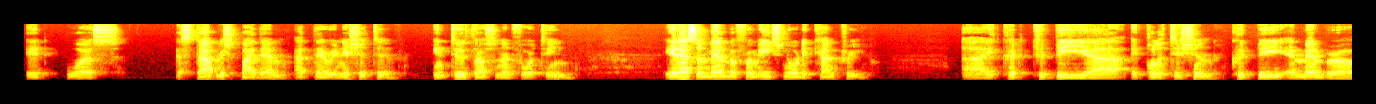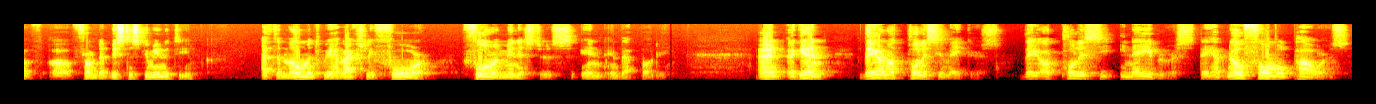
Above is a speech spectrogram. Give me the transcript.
It was established by them at their initiative in 2014. It has a member from each Nordic country. Uh, it could could be uh, a politician, could be a member of from the business community. At the moment, we have actually four former ministers in that body. And again, they are not policymakers. They are policy enablers. They have no formal powers,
